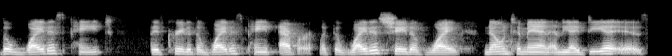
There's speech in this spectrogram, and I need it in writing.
the whitest paint They've created the whitest paint ever, like the whitest shade of white known to man. And the idea is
